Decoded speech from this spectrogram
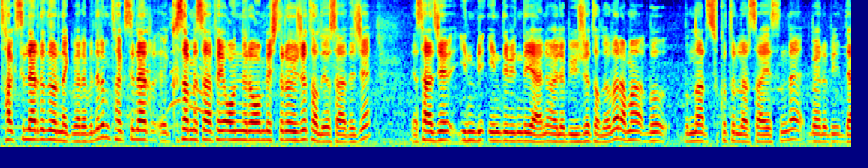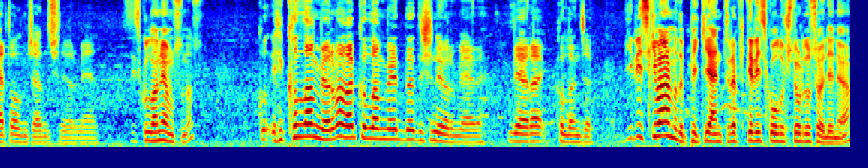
taksilerden örnek verebilirim. Taksiler e, kısa mesafeye 10 lira 15 lira ücret alıyor sadece. Ya sadece in, indi bindi yani öyle bir ücret alıyorlar ama bu bunlar skuterlar sayesinde böyle bir dert olmayacağını düşünüyorum yani. Siz kullanıyor musunuz? Ku- Kullanmıyorum ama kullanmayı da düşünüyorum yani. Bir ara kullanacağım. Bir riski var mıdır peki yani trafikte risk oluşturduğu söyleniyor. E,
